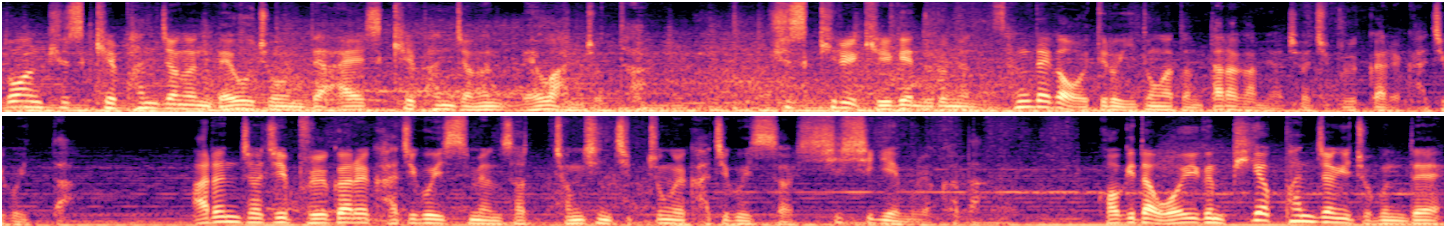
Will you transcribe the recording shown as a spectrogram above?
또한 Q 스킬 판정은 매우 좋은데 R 스킬 판정은 매우 안 좋다. Q 스킬을 길게 누르면 상대가 어디로 이동하던 따라가며 저지 불가를 가지고 있다. R은 저지 불가를 가지고 있으면서 정신 집중을 가지고 있어 CC기에 무력하다. 거기다 워익은 피격 판정이 좁은데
